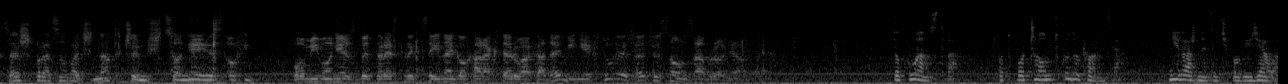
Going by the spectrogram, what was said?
Chcesz pracować nad czymś, co nie jest ofi... Pomimo niezbyt restrykcyjnego charakteru Akademii, niektóre rzeczy są zabronione. To kłamstwa. Od początku do końca. Nieważne, co ci powiedziała.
